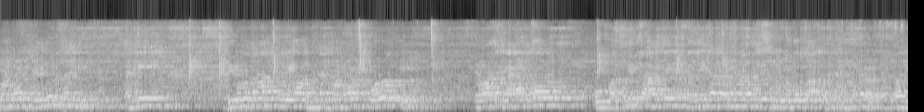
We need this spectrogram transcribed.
मंडळ शेंदूर सई आणि वीरभद्रनाथ महिला भजन मंडळ कोळंबी तेव्हा यानंतर उपस्थित राहते प्रतीक्षा करण्यामध्ये सुरू गुरुदेव भजन मंडळ. सॉरी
